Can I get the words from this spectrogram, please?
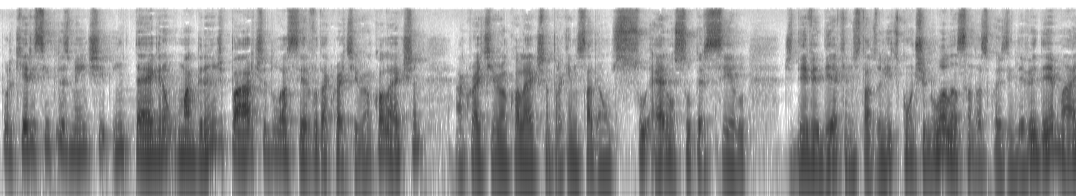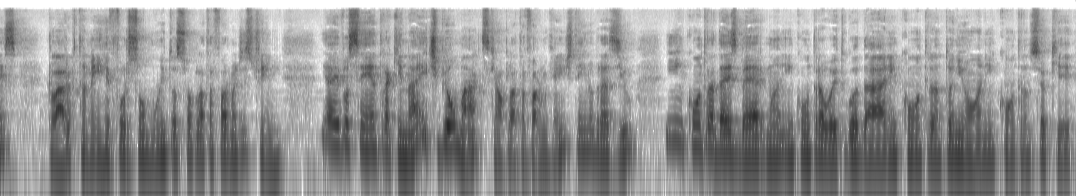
porque eles simplesmente integram uma grande parte do acervo da Criterion Collection. A Criterion Collection, para quem não sabe, é um, era um super selo de DVD aqui nos Estados Unidos, continua lançando as coisas em DVD, mas claro que também reforçou muito a sua plataforma de streaming. E aí você entra aqui na HBO Max, que é uma plataforma que a gente tem no Brasil, e encontra 10 Bergman, encontra 8 Godard, encontra Antonioni, encontra não sei o que.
